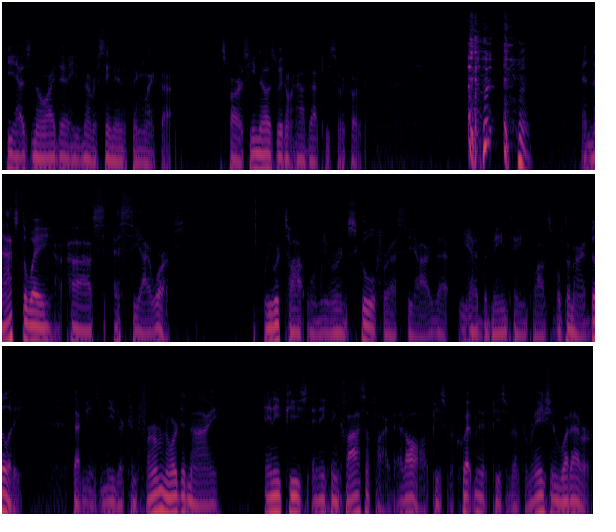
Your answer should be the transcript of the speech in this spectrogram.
he has no idea. He's never seen anything like that. As far as he knows, we don't have that piece of equipment. and that's the way uh, SCI works. We were taught when we were in school for SCI that we had to maintain plausible deniability. That means neither confirm nor deny any piece, anything classified at all, a piece of equipment, piece of information, whatever.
